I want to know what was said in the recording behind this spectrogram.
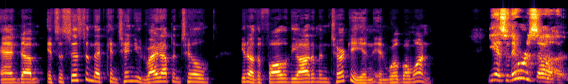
And um, it's a system that continued right up until, you know, the fall of the Ottoman Turkey in, in World War One. Yeah, so there was uh,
